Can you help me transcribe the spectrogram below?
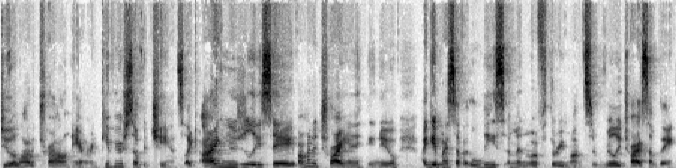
do a lot of trial and error and give yourself a chance like i usually say if i'm going to try anything new i give myself at least a minimum of three months to really try something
